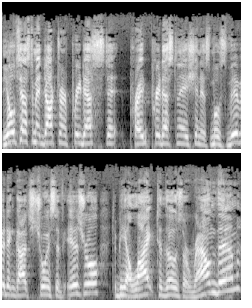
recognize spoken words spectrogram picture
The Old Testament doctrine of predestination is most vivid in God's choice of Israel to be a light to those around them.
